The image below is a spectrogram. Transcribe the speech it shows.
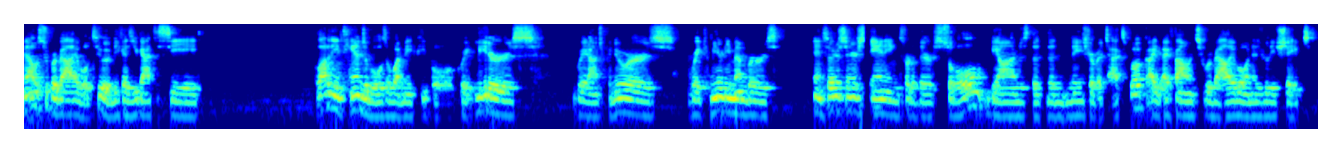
and that was super valuable too because you got to see a lot of the intangibles of what make people great leaders, great entrepreneurs, great community members. And so just understanding sort of their soul beyond just the, the nature of a textbook, I, I found super valuable and has really shaped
